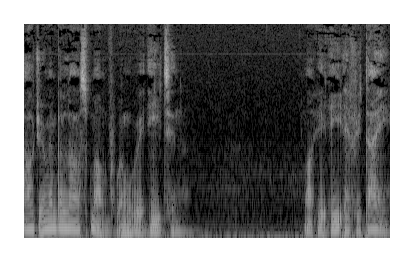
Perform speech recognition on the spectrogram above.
Oh, do you remember last month when we were eating? Like you eat every day.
